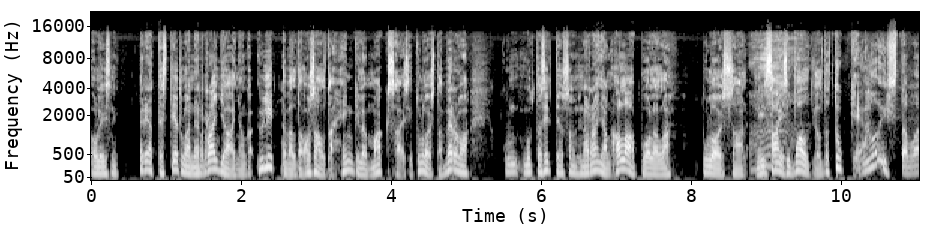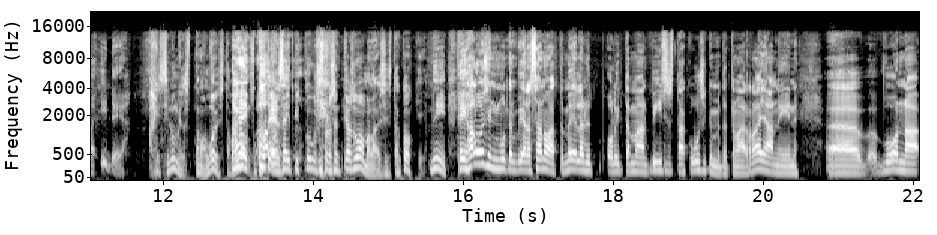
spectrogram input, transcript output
olisi periaatteessa tietynlainen raja, jonka ylittävältä osalta henkilö maksaisi tuloista veroa, kun, mutta sitten jos on siinä rajan alapuolella, tuloissaan, Aa. niin saisi valtiolta tukea. Loistava idea. Ai sinun mielestä tämä on loistava. Hei, no, kuten halu... 76 prosenttia suomalaisista koki. Niin. Hei, haluaisin muuten vielä sanoa, että meillä nyt oli tämä 560 tämä raja, niin äh, vuonna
